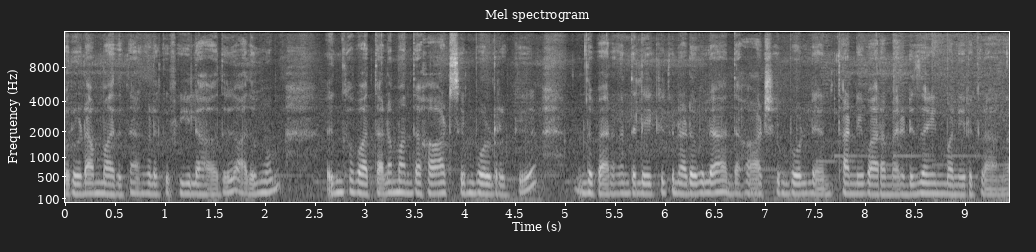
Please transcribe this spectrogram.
ஒரு இடம் மாதிரி தான் எங்களுக்கு ஃபீல் ஆகுது. அதுவும் எங்கே பார்த்தாலும் அந்த ஹார்ட் சிம்போல் இருக்குது இந்த பாருங்கள் இந்த லேக்குக்கு நடுவில் அந்த ஹார்ட் சிம்போலில் தண்ணி வர மாதிரி டிசைன் பண்ணியிருக்கிறாங்க.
